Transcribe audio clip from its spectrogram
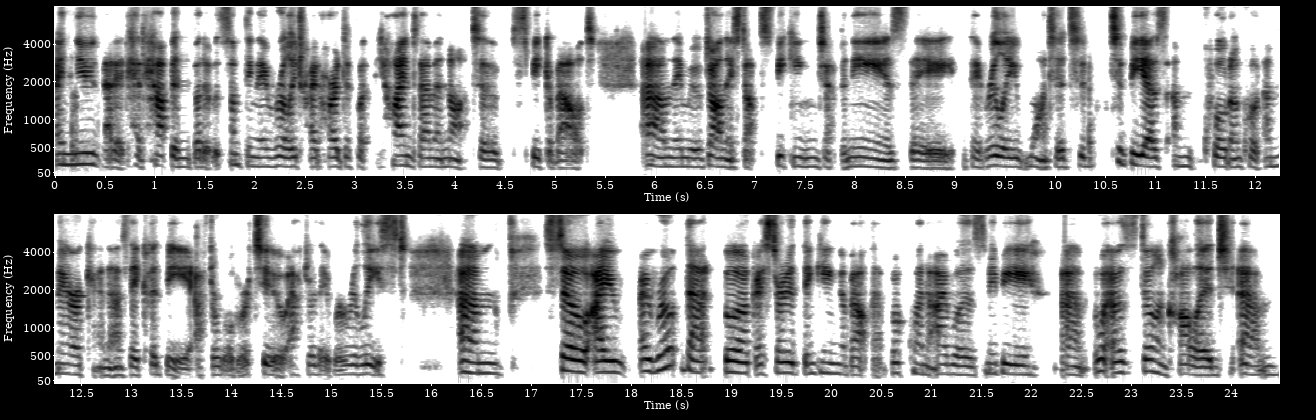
I knew that it had happened, but it was something they really tried hard to put behind them and not to speak about. Um, they moved on. They stopped speaking Japanese. They they really wanted to to be as um, quote unquote American as they could be after World War II, after they were released. Um, so I I wrote that book. I started thinking about that book when I was maybe um, well, I was still in college um,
